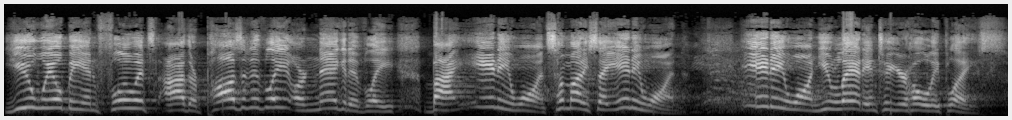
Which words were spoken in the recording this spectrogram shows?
You will be influenced either positively or negatively by anyone. Somebody say, anyone. Anyone you let into your holy place.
